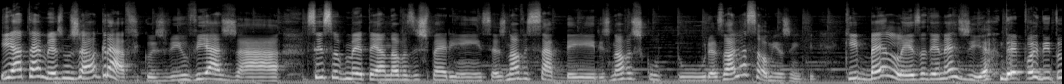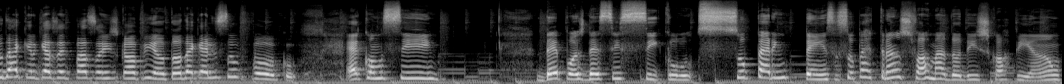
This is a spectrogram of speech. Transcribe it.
e até mesmo geográficos, viu? Viajar, se submeter a novas experiências, novos saberes, novas culturas. Olha só, minha gente, que beleza de energia. Depois de tudo aquilo que a gente passou em escorpião, todo aquele sufoco. É como se depois desse ciclo super intenso, super transformador de escorpião,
